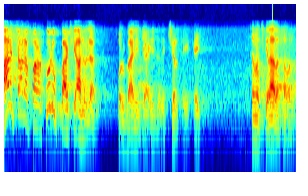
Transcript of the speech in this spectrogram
هر چا لپاره ټولو کوټیانو له قرباني جایز ده چېرته یې کوي سمج کې راله خبره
